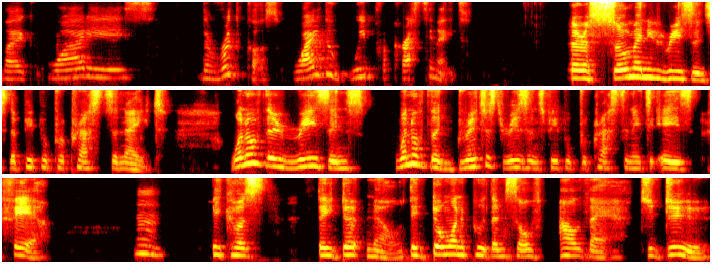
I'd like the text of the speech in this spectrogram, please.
like what is the root cause? Why do we procrastinate? There are so many reasons that people procrastinate. One of the reasons, one of the greatest reasons people procrastinate is fear. Mm. Because they don't know, they don't want to put themselves out there to do.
